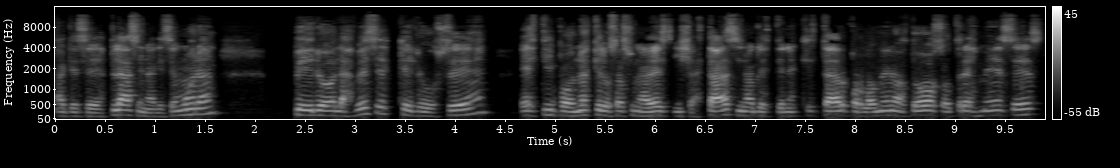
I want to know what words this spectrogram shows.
a que se desplacen, a que se mueran, pero las veces que lo usé es tipo, no es que lo usas una vez y ya está, sino que tenés que estar por lo menos dos o tres meses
